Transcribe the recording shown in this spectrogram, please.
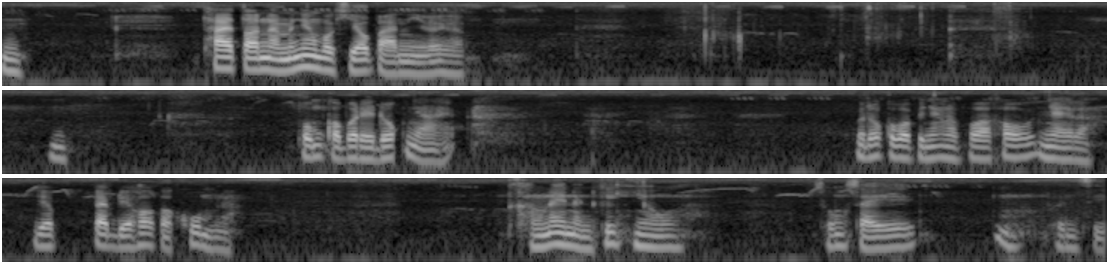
อืมถ่ายตอนนั้นมันยังบ่เขียวป่านนี้เลยครับผมก็บ่ได้ดกหญ้าบ่ดกก็บ่เป็นยังละเพราะเขาใหญ่ละเดี๋ยวแป๊บเดียวเขาก็คุ้มนะข้างในนั่นคือเหี่ยว สงสัยเพิ่นสี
